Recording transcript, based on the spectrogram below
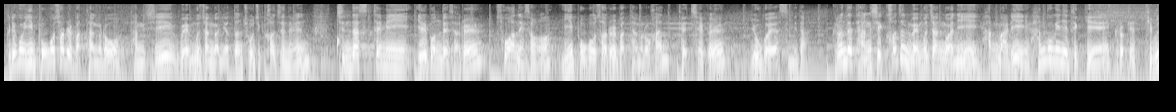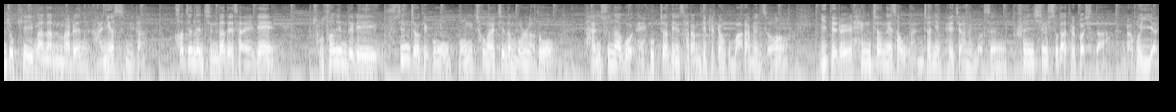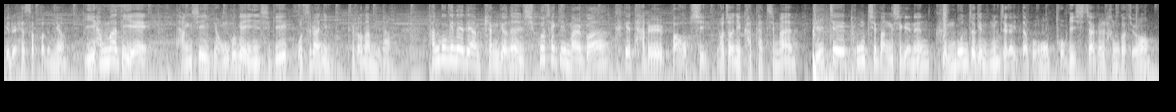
그리고 이 보고서를 바탕으로 당시 외무장관이었던 조지 커즈는 진다 스테미 일본 대사를 소환해서 이 보고서를 바탕으로 한 대책을 요구하였습니다. 그런데 당시 커즌 외무장관이 한 말이 한국인이 듣기에 그렇게 기분 좋기만 한 말은 아니었습니다. 커즈는 진다 대사에게 조선인들이 후진적이고 멍청할지는 몰라도 단순하고 애국적인 사람들이라고 말하면서 이들을 행정에서 완전히 배제하는 것은 큰 실수가 될 것이다 라고 이야기를 했었거든요. 이 한마디에 당시 영국의 인식이 고스란히 드러납니다. 한국인에 대한 편견은 19세기 말과 크게 다를 바 없이 여전히 같았지만 일제의 통치 방식에는 근본적인 문제가 있다고 보기 시작을 한 거죠.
